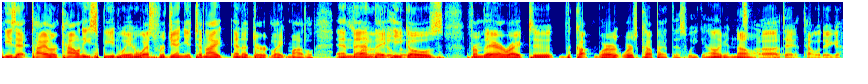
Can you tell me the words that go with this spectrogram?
He's at Tyler County Speedway in West Virginia tonight in a dirt late model, and then of the they, he hillbilly. goes from there right to the Cup. Where, where's Cup at this weekend? I don't even know. Uh, Ta- Talladega.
